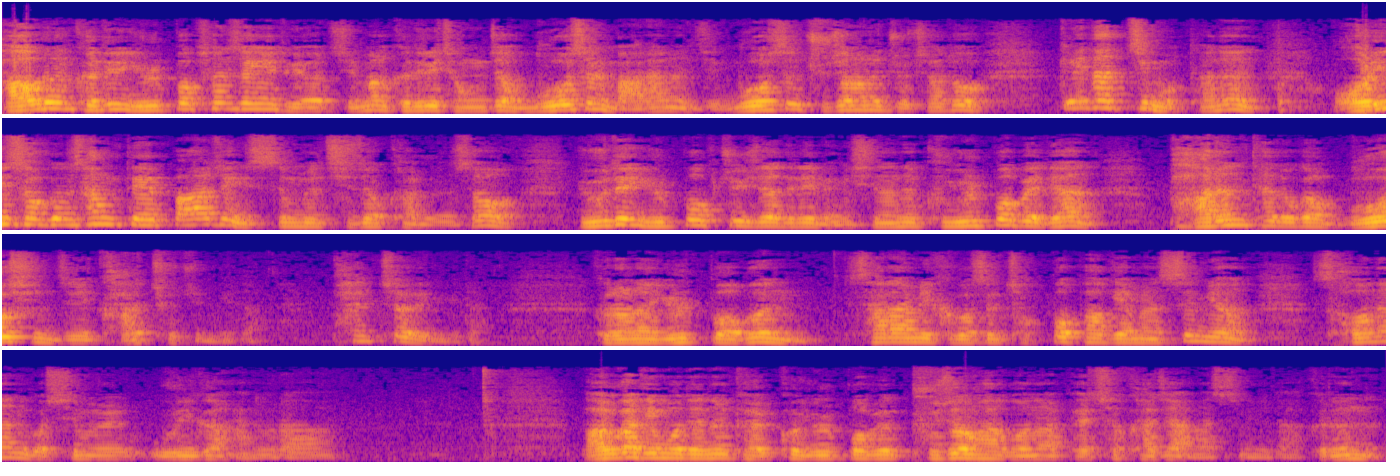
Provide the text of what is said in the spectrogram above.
바울은 그들이 율법 선생이 되었지만 그들이 정작 무엇을 말하는지 무엇을 주장하는조차도 깨닫지 못하는 어리석은 상태에 빠져 있음을 지적하면서 유대 율법주의자들이 맹신하는 그 율법에 대한 바른 태도가 무엇인지 가르쳐 줍니다. 8절입니다. 그러나 율법은 사람이 그것을 적법하게만 쓰면 선한 것임을 우리가 아노라. 바울과 디모데는 결코 율법을 부정하거나 배척하지 않았습니다. 그는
